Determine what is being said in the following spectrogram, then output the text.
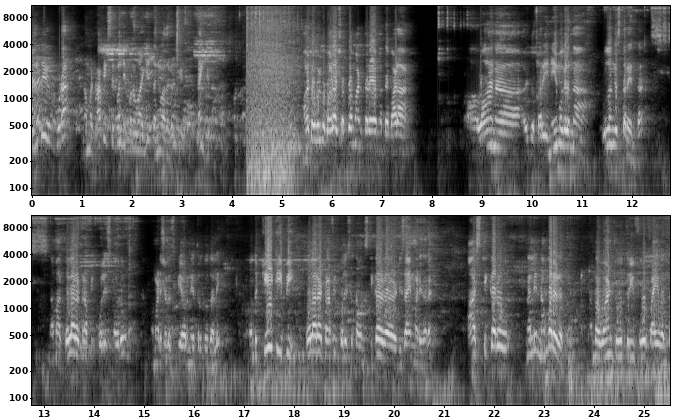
ಜನತೆಗೂ ಕೂಡ ನಮ್ಮ ಟ್ರಾಫಿಕ್ ಸಿಬ್ಬಂದಿ ಪರವಾಗಿ ಧನ್ಯವಾದಗಳು. ಥ್ಯಾಂಕ್ ಯು ಆಟೋಗಳು ಬಹಳ ಶಬ್ದ ಮಾಡ್ತಾರೆ ಮತ್ತೆ ಬಹಳ ಆ, ವಾಹನ ಇದು ಸಾರಿ ನಿಯಮಗಳನ್ನ ಉಲ್ಲಂಘಿಸ್ತಾರೆ ಅಂತ. ನಮ್ಮ ಕೋಲಾರ ಟ್ರಾಫಿಕ್ ಪೊಲೀಸ್ನವರು ನಮ್ಮ ಎಸ್ ಅವರ ನೇತೃತ್ವದಲ್ಲಿ ಒಂದು K T P Kolar traffic police ಅಂತ ಒಂದು ಸ್ಟಿಕ್ಕರ್ ಡಿಸೈನ್ ಮಾಡಿದ್ದಾರೆ. ಆ ಸ್ಟಿಕ್ಕರು ನಲ್ಲಿ ನಂಬರ್ ಇರುತ್ತೆ. Number one two three four five ಅಂತ.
